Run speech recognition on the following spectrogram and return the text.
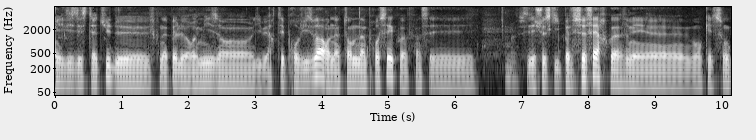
il existe des statuts de ce qu'on appelle remise en liberté provisoire en attente d'un procès, quoi. Enfin, c'est c'est des choses qui peuvent se faire, quoi. Mais euh, bon, quels sont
